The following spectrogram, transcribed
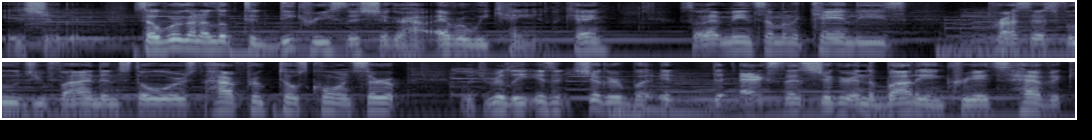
is sugar. So we're going to look to decrease this sugar however we can, okay? So that means some of the candies, processed foods you find in stores, high fructose corn syrup, which really isn't sugar, but it acts as sugar in the body and creates havoc.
